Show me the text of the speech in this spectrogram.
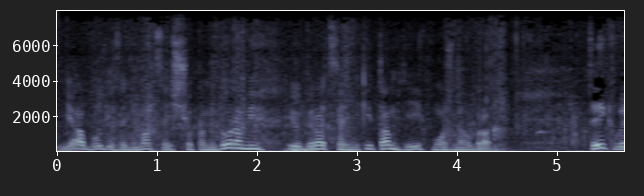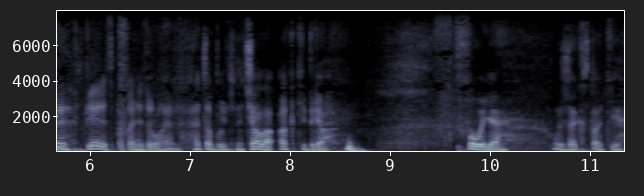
я буду заниматься еще помидорами и убирать сорняки там, где их можно убрать. Тыквы, перец пока не трогаем. Это будет начало октября. Соя уже, кстати,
